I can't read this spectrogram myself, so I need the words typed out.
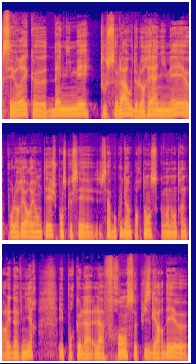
C'est vrai que d'animer tout cela ou de le réanimer euh, pour le réorienter. Je pense que c'est ça a beaucoup d'importance, comme on est en train de parler d'avenir, et pour que la, France puisse garder euh,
